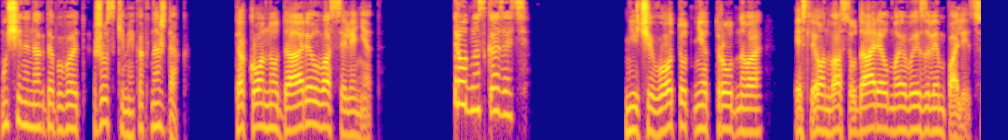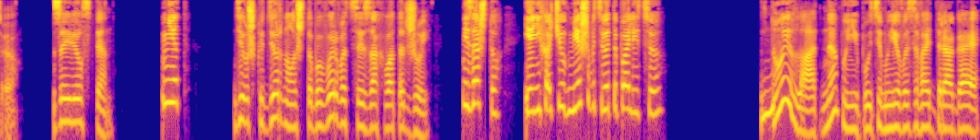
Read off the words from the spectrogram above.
Мужчины иногда бывают жесткими, как наждак. «Так он ударил вас или нет?» «Трудно сказать». «Ничего тут нет трудного. Если он вас ударил, мы вызовем полицию», — заявил Стэн. «Нет». Девушка дернулась, чтобы вырваться из захвата Джой. «Ни за что. Я не хочу вмешивать в это полицию». «Ну и ладно, мы не будем ее вызывать, дорогая,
